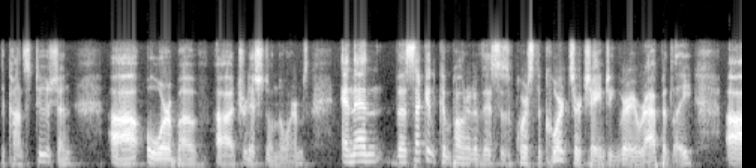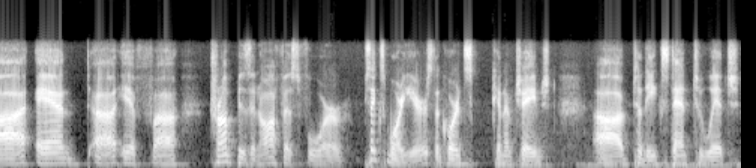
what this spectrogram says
the Constitution uh, or above uh, traditional norms. And then the second component of this is, of course, the courts are changing very rapidly. Uh, and uh, if uh, Trump is in office for six more years, the courts can have changed to the extent to which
